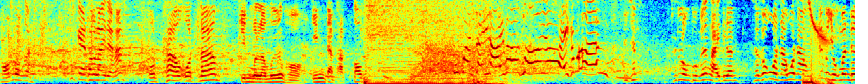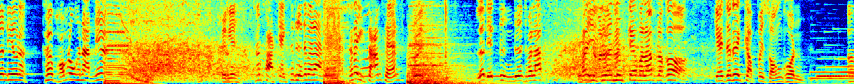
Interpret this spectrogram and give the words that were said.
ผอมลงอะพวกแกทำอะไรเนี่ยฮะ อดข้าวอดน้ำกินวันละมื้อพอ กินแต่ผักต้มพวกมันใจร้ายมากเลยอะเอกพันธ์ดิฉันฉันลงทุนไปตั้งหลายเดือน เธอก็อ้วนเอาอ้วนเอานี่มาอยู่กับมันเดือนเดียวน่ะ เธอผอมลงขนาดเนี้ย เป็นไง ฉันฝากแกอีกสักเดือนได้ไหมล่ะ ฉันได้อีกสามแสนแล้วเดี๋ยวดึงเดือนจะมารับถ้าอีกเดือนหนึงแกมารับแล้วก็แกจะได้กลับไปสองคน เอ้า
